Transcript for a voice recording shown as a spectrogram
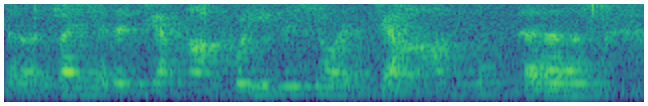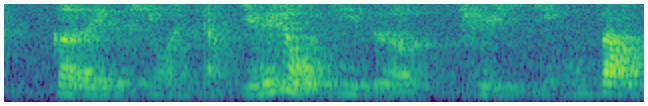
的专业的奖啊，普利兹新闻奖啊，什么呃各类的新闻奖，也有记者去营造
